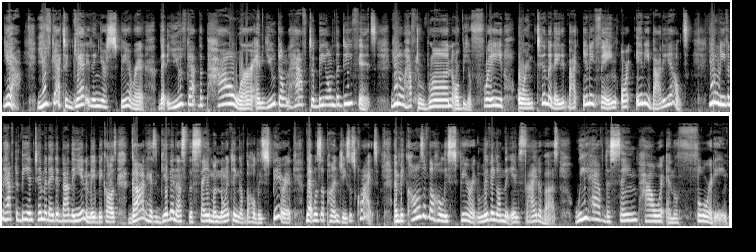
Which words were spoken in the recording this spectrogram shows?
Yeah, you've got to get it in your spirit that you've got the power and you don't have to be on the defense. You don't have to run or be afraid or intimidated by anything or anybody else. You don't even have to be intimidated by the enemy because God has given us the same anointing of the Holy Spirit that was upon Jesus Christ. And because of the Holy Spirit living on the inside of us, we have the same power and authority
